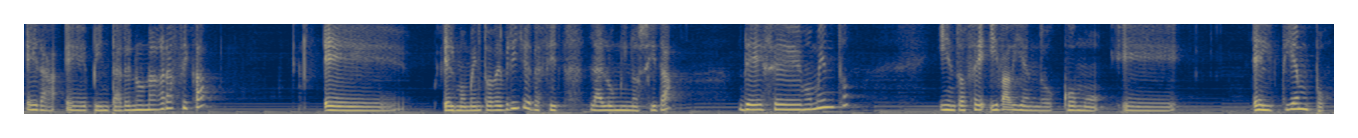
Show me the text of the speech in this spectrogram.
era eh, pintar en una gráfica eh, el momento de brillo, es decir, la luminosidad de ese momento y entonces iba viendo cómo eh, el tiempo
